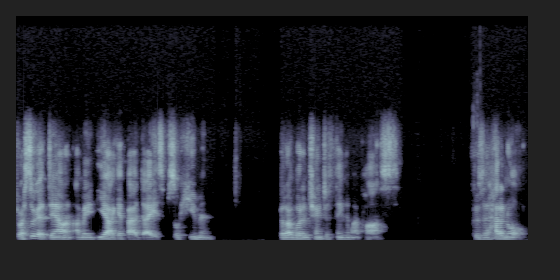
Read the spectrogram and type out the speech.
Do I still get down? I mean, yeah, I get bad days. I'm still human, but I wouldn't change a thing in my past because it hadn't all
